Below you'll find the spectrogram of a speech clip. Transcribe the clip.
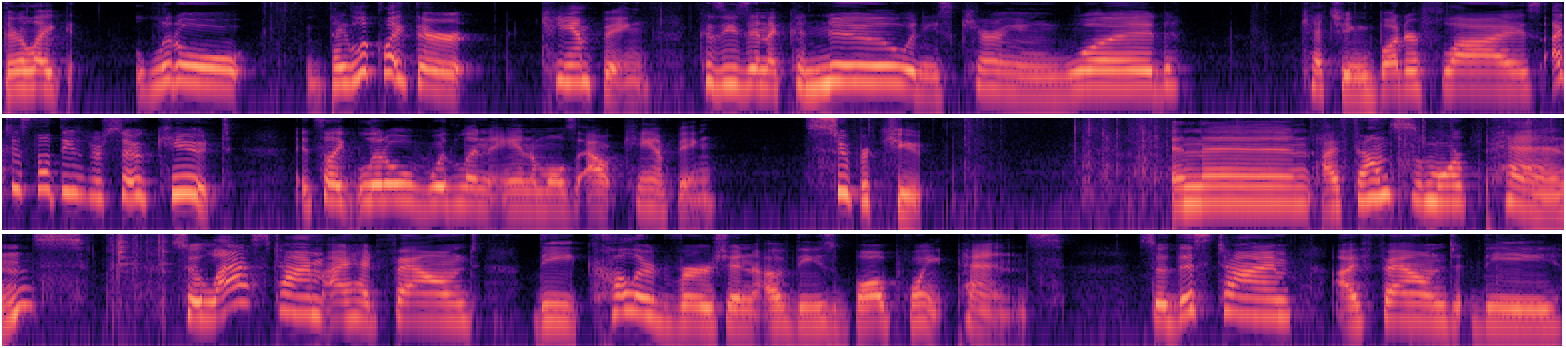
They're like little, they look like they're camping because he's in a canoe and he's carrying wood, catching butterflies. I just thought these were so cute. It's like little woodland animals out camping. Super cute. And then I found some more pens. So last time I had found the colored version of these ballpoint pens. So this time I found the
